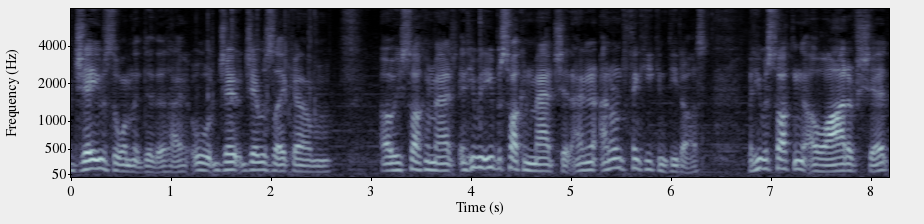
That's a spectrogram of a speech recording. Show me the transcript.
Jay was the one that did it. I, well, Jay, Jay was like, um, oh, he's talking mad, and he he was talking mad shit. I I don't think he can DDoS, but he was talking a lot of shit.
